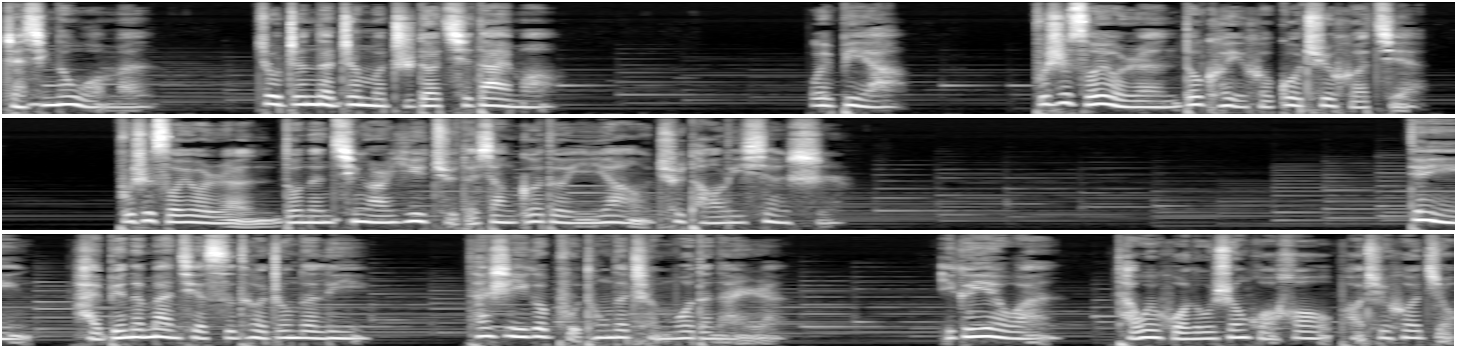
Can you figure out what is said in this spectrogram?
崭新的我们，就真的这么值得期待吗？未必啊！不是所有人都可以和过去和解，不是所有人都能轻而易举的像歌德一样去逃离现实。电影。海边的曼彻斯特中的利，他是一个普通的沉默的男人。一个夜晚，他为火炉生火后跑去喝酒，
